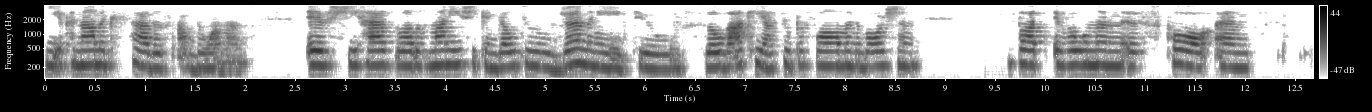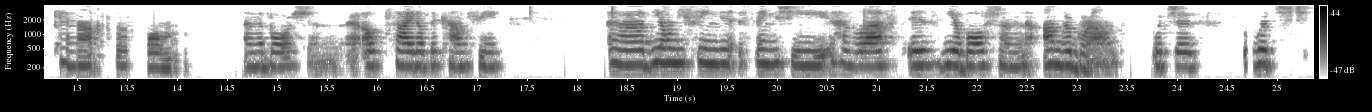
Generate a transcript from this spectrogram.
the economic status of the woman if she has a lot of money she can go to germany to slovakia to perform an abortion but if a woman is poor and cannot perform an abortion uh, outside of the country. Uh, the only thing thing she has left is the abortion underground, which is which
